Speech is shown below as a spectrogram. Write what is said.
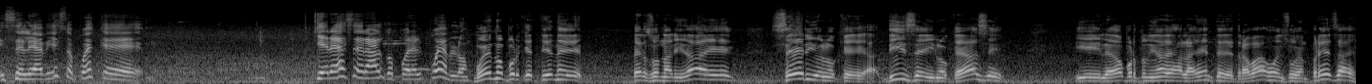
y se le ha visto pues que quiere hacer algo por el pueblo. Bueno, porque tiene personalidad, es serio en lo que dice y en lo que hace y le da oportunidades a la gente de trabajo en sus empresas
